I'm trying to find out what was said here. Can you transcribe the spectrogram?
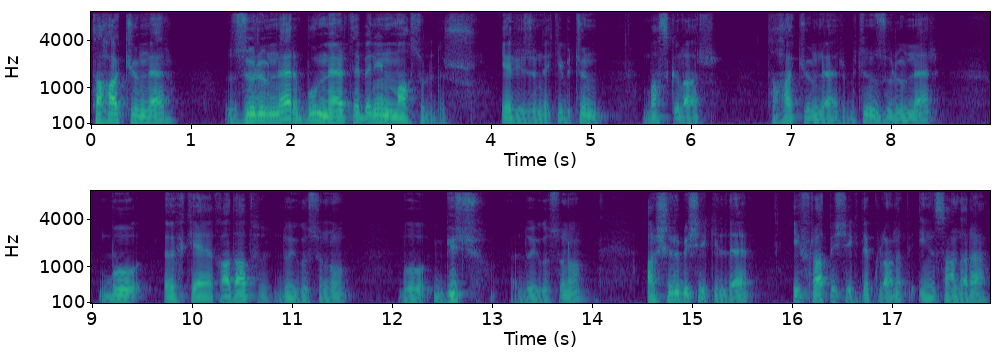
tahakkümler, zulümler bu mertebenin mahsulüdür. Yeryüzündeki bütün baskılar, tahakkümler, bütün zulümler bu öfke, gadap duygusunu, bu güç duygusunu aşırı bir şekilde, ifrat bir şekilde kullanıp insanlara,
